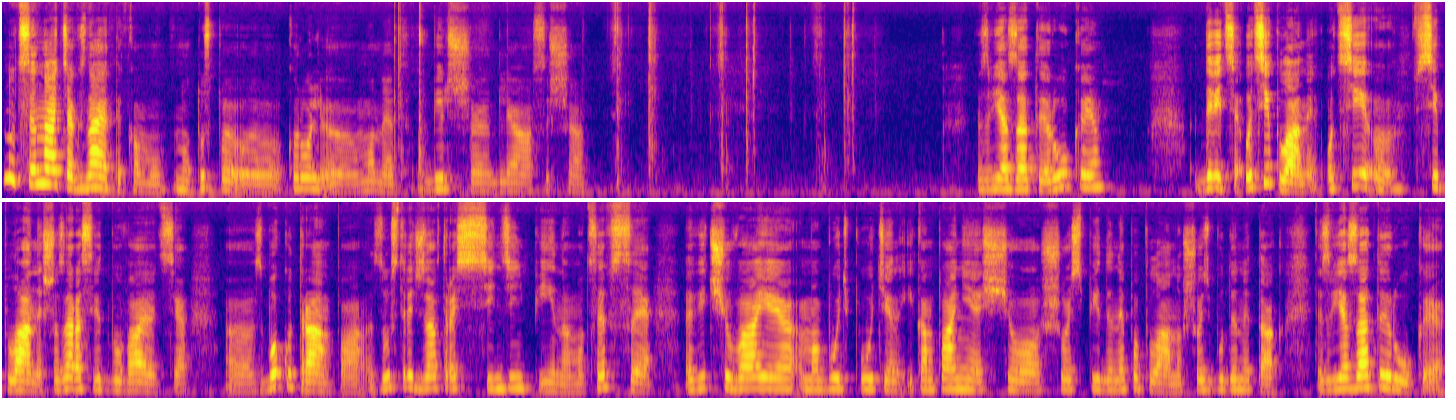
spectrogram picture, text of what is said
Ну, це натяк, знаєте кому. Ну, туз е, король е, монет більше для США. Зв'язати руки. Дивіться, оці плани, оці е, всі плани, що зараз відбуваються е, з боку Трампа, зустріч завтра з Сі Цзіньпіном, оце все відчуває, мабуть, Путін і компанія, що щось піде не по плану, щось буде не так. Зв'язати руки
